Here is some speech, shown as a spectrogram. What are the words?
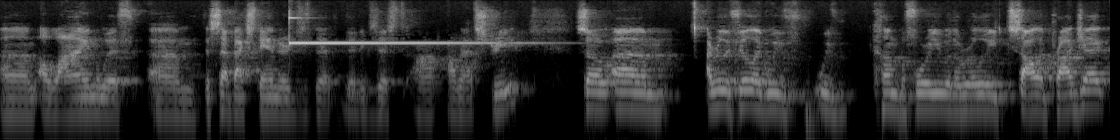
um, align with um, the setback standards that, that exist on, on that street. So um, I really feel like we've we've come before you with a really solid project.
